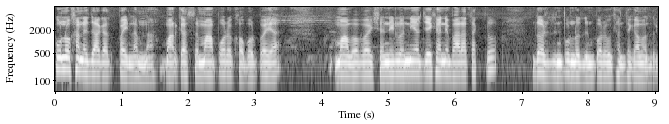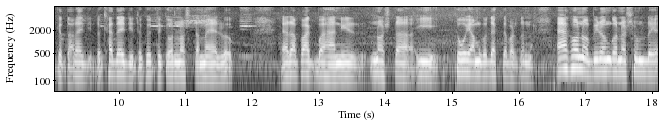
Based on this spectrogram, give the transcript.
কোনোখানে জায়গা পাইলাম না। মার কাছে মা পরে খবর পাইয়া মা বাবা এসে নিল, নিয়ে যেখানে ভাড়া থাকতো, দশ দিন, পনেরো দিন পরে ওইখান থেকে আমাদেরকে তাড়াই দিত, খেদাই দিত করতে কেউ নষ্টা মেয়ের লোক। এরা পাক বাহানির নষ্টা, ই কেউই আমগো দেখতে পারতো না। এখনও বীরঙ্গনা শুনলে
